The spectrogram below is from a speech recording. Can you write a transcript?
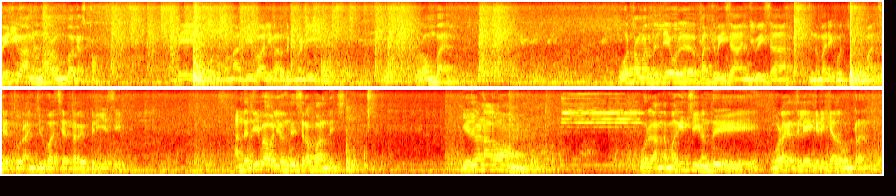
வெடி வாங்கணுன்னா ரொம்ப கஷ்டம். அப்படியே ஒன்று ஒன்றா தீபாவளி வர்றதுக்கு முன்னாடி ரொம்ப ஒருத்தவங்க வந்துட்டே ஒரு பத்து பைசா அஞ்சு பைசா இந்த மாதிரி கொஞ்சம் கொஞ்சமாக சேர்த்து ஒரு அஞ்சு ரூபா சேர்த்தாவே பெரிய செய்தி. அந்த தீபாவளி வந்து சிறப்பாக இருந்துச்சு. எது வேணாலும் ஒரு அந்த மகிழ்ச்சி வந்து உலகத்திலே கிடைக்காத ஒன்றாக இருந்தது.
